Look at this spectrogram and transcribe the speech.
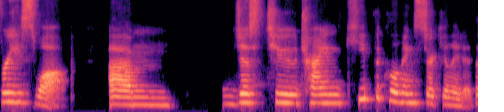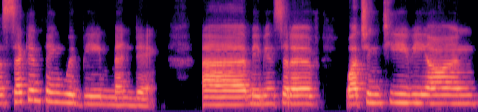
free swap. Um, just to try and keep the clothing circulated. The second thing would be mending. Uh, maybe instead of watching TV on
